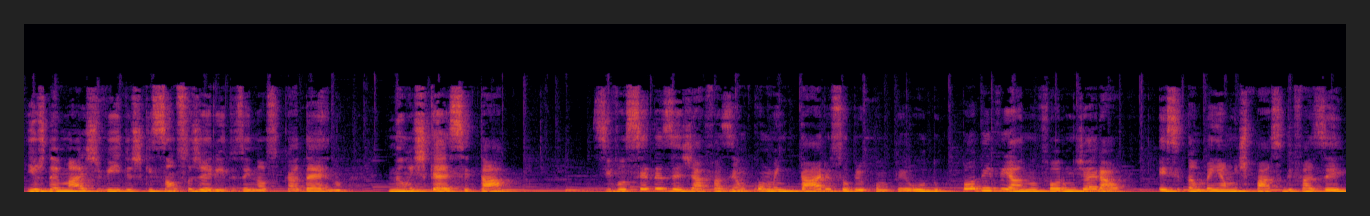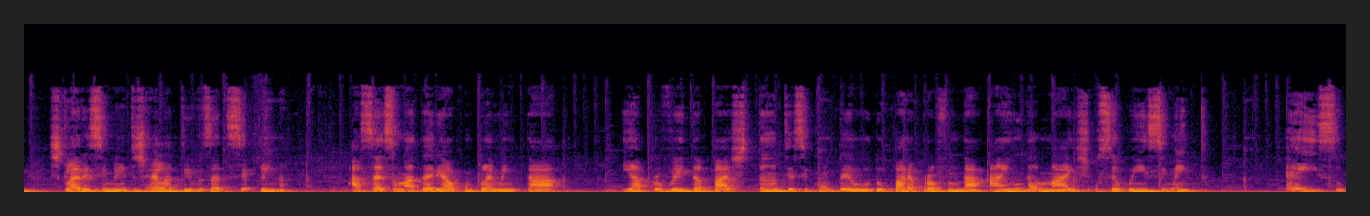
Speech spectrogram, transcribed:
e os demais vídeos que são sugeridos em nosso caderno? Não esquece, tá? Se você desejar fazer um comentário sobre o conteúdo, pode enviar no Fórum Geral. Esse também é um espaço de fazer esclarecimentos relativos à disciplina. Acesse o material complementar e aproveita bastante esse conteúdo para aprofundar ainda mais o seu conhecimento. É isso,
